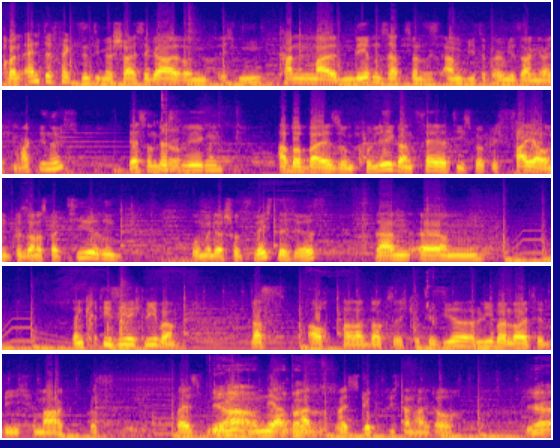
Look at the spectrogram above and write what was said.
aber im Endeffekt sind die mir scheißegal und ich kann mal einen Nebensatz, wenn es sich anbietet, irgendwie sagen, ja, ich mag die nicht. Des und Ja. deswegen. Aber bei so einem Kollegen an Zelt, die ich wirklich feier und besonders bei Tieren, wo mir der Schutz wichtig ist, dann, ähm, dann kritisiere ich lieber. Was auch paradox ist. Ich kritisiere lieber Leute, die ich mag. Das, mir Ja, näher aber- hat, weil es juckt mich dann halt auch. ja,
